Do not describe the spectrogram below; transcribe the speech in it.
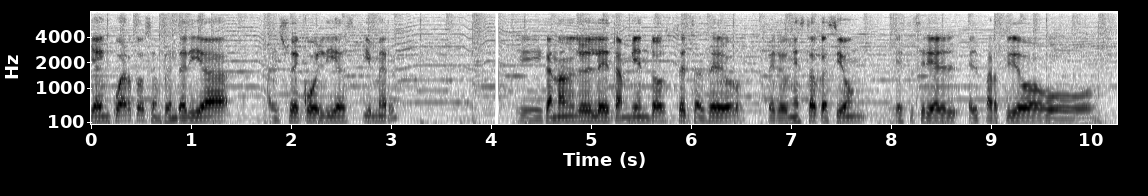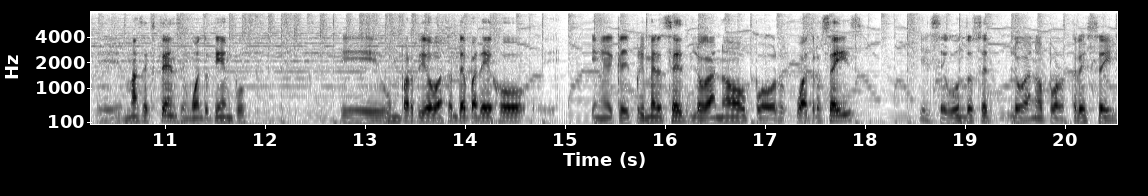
Ya en cuartos se enfrentaría al sueco Elias Kimmer eh, ganándole también dos sets a cero, pero en esta ocasión este sería el, partido eh, más extenso en cuanto a tiempo. Eh, un partido bastante parejo en el que el primer set lo ganó por 4-6 y el segundo set lo ganó por 3-6.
